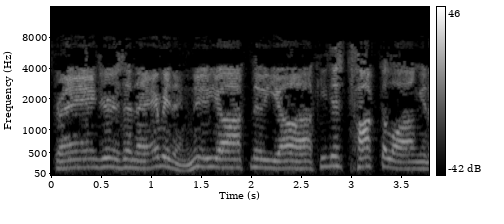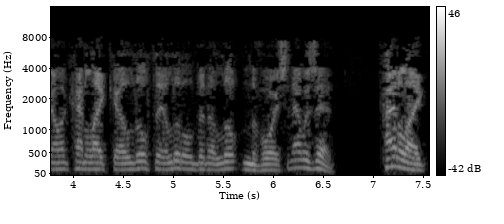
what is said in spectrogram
Strangers and everything. New York, New York. He just talked along, you know, and kind of like a little, a little bit of lilt in the voice, and that was it. Kind of like,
